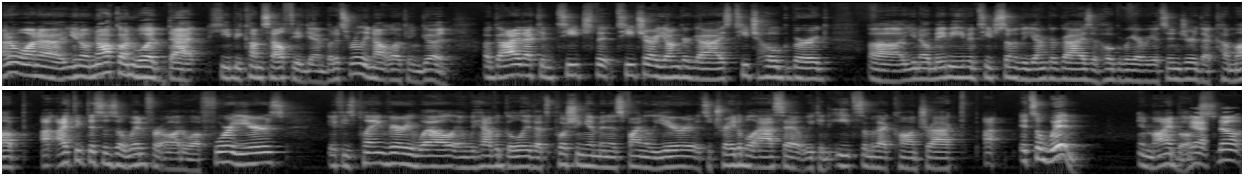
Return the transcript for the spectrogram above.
I don't want to, you know, knock on wood that he becomes healthy again, but it's really not looking good. A guy that can teach the teach our younger guys, teach Hogberg, uh, you know, maybe even teach some of the younger guys if Hogerberg ever gets injured that come up. I, I think this is a win for Ottawa. Four years, if he's playing very well and we have a goalie that's pushing him in his final year, it's a tradable asset. We can eat some of that contract. Uh, it's a win in my books. Yeah, no, uh,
